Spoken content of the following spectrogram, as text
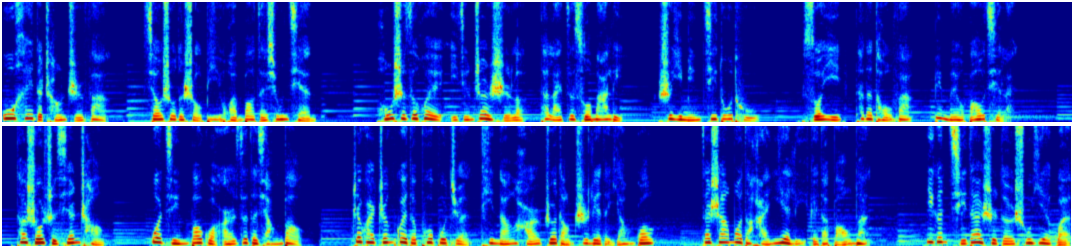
乌黑的长直发，消瘦的手臂环抱在胸前。红十字会已经证实了他来自索马里，是一名基督徒，所以他的头发并没有包起来。他手指纤长，握紧包裹儿子的襁褓。这块珍贵的破布卷替男孩遮挡炽烈的阳光，在沙漠的寒夜里给他保暖。一根脐带式的输液管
